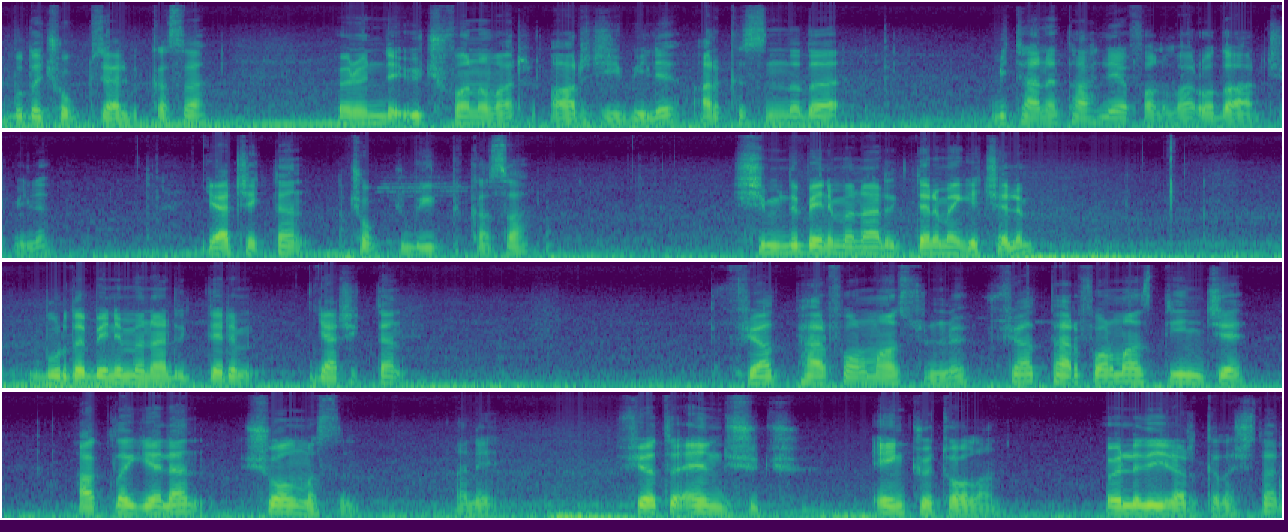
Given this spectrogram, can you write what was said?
Bu da çok güzel bir kasa. Önünde 3 fanı var RGB'li. Arkasında da bir tane tahliye fanı var. O da RGB'li. Gerçekten çok büyük bir kasa. Şimdi benim önerdiklerime geçelim. Burada benim önerdiklerim gerçekten fiyat performans ürünü. Fiyat performans deyince akla gelen şu olmasın. Hani fiyatı en düşük, en kötü olan. Öyle değil arkadaşlar.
